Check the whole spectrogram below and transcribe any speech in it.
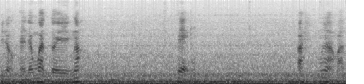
พี่น้องให้น้ำมันตัวเองเนาะแพงไปเมื่อบัด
